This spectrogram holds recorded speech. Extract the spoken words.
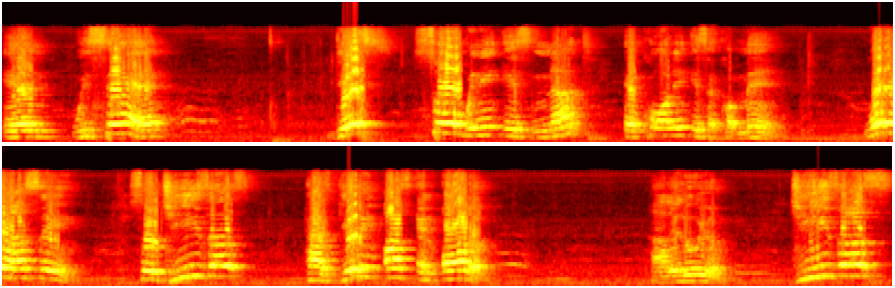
And we said this soul winning is not a calling, it's a command. What am I saying? So Jesus has given us an order. Hallelujah. Jesus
